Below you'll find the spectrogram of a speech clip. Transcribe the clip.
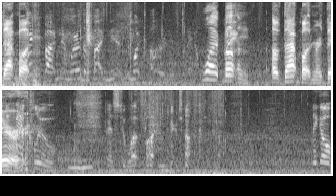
that button. Which button and where the button is and what color it is. But I don't. What button? Of that button right there. Give me a there. clue Mhm. as to what button you're talking about. They go,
